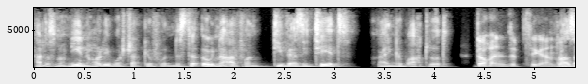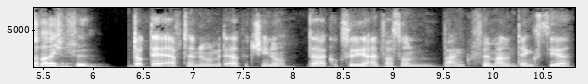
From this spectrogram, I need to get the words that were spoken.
hat es noch nie in Hollywood stattgefunden, dass da irgendeine Art von Diversität reingebracht wird. Doch, in den 70ern. Aber sag mal, welchen Film? Dr. Afternoon mit Al Pacino. Da guckst du dir einfach so einen Bankfilm an und denkst dir,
